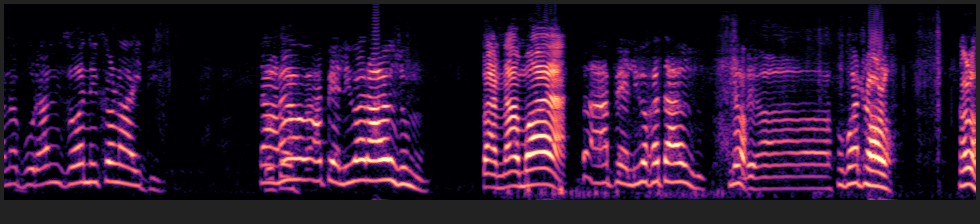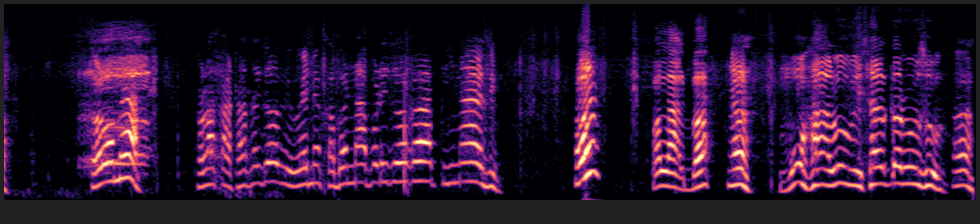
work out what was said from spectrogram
અને ભૂરાની જો નીકળ આવી હતી. તાણે આ પહેલી વાર આવ્યો છું હું. તા ના માયા. આ પહેલી વખત આવ્યો છું. લ્યો. ઊભા ઢળો ઢળો ઢળો મેં થોડા કાઠા થઈ જાઓ. વેવાઈને ખબર ના પડી તો કે પી ના આવ્યા છે. હા? લાલબા હા. હું હારું વિચાર કરું છું. હા.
